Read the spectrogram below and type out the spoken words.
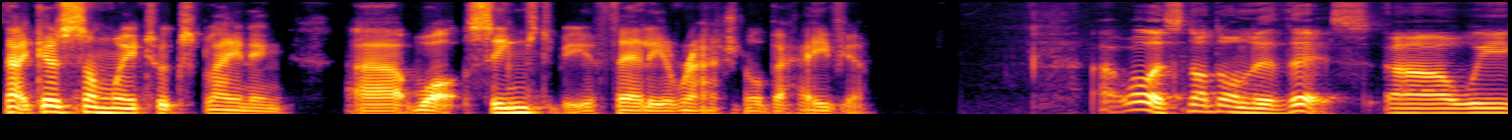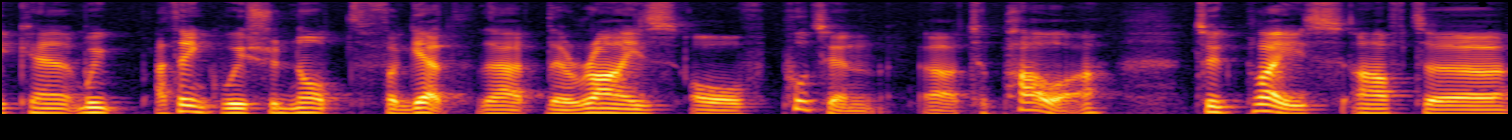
that goes some way to explaining uh, what seems to be a fairly irrational behavior. Uh, well, it's not only this. Uh, we can, we, I think, we should not forget that the rise of Putin uh, to power took place after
